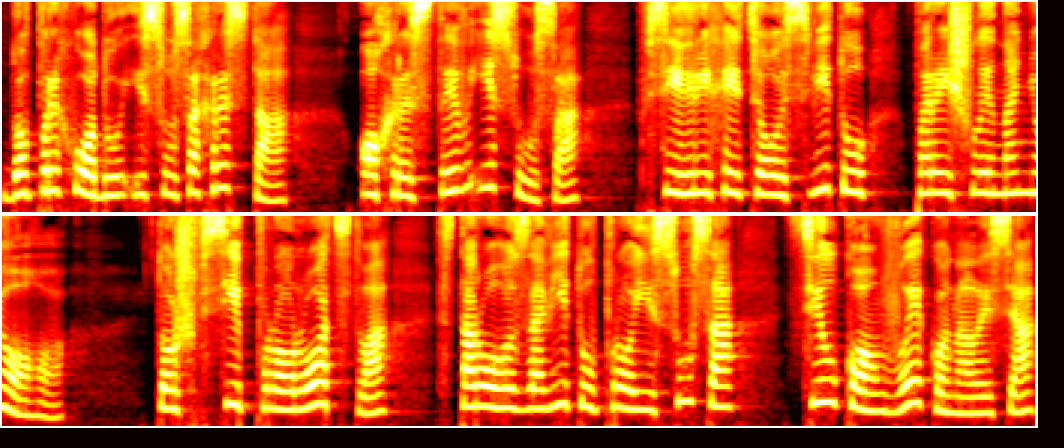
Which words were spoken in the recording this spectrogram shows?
до приходу Ісуса Христа, охрестив Ісуса, всі гріхи цього світу перейшли на нього. Тож всі пророцтва Старого Завіту про Ісуса цілком виконалися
